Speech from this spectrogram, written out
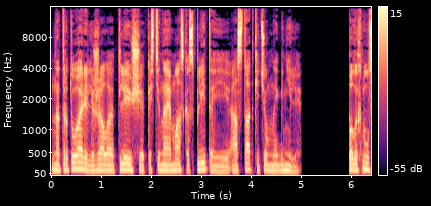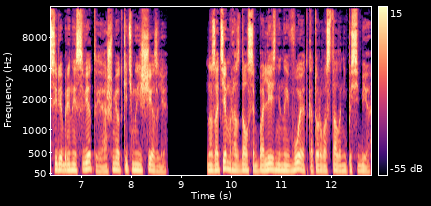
На тротуаре лежала тлеющая костяная маска сплита и остатки темной гнили. Полыхнул серебряный свет, и ошметки тьмы исчезли. Но затем раздался болезненный вой, от которого стало не по себе.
